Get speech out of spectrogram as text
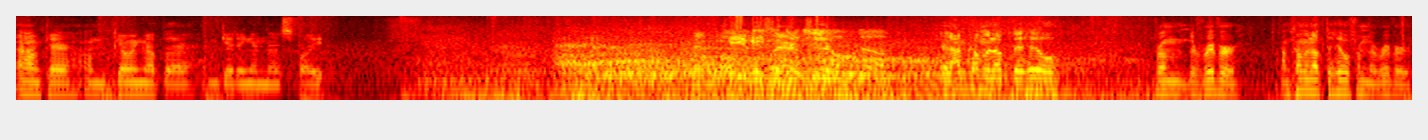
I don't care. I'm going up there. I'm getting in this fight. And Oh, Kable's there too. And I'm coming up the hill from the river. I'm coming up the hill from the river.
